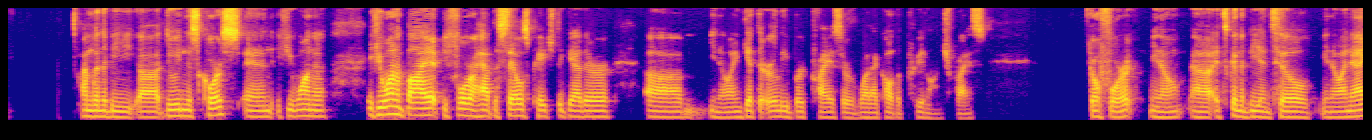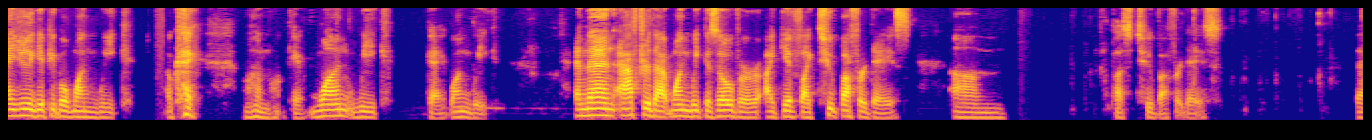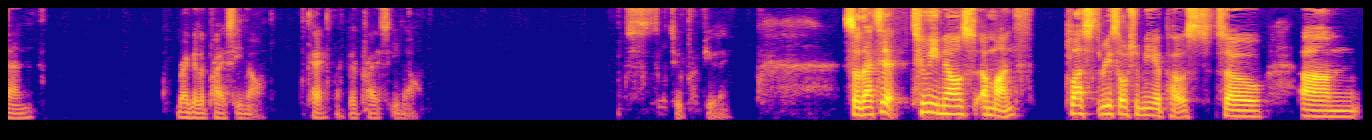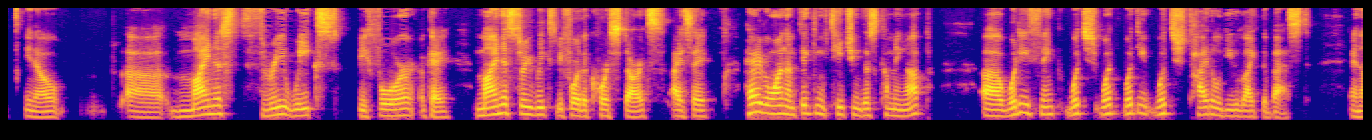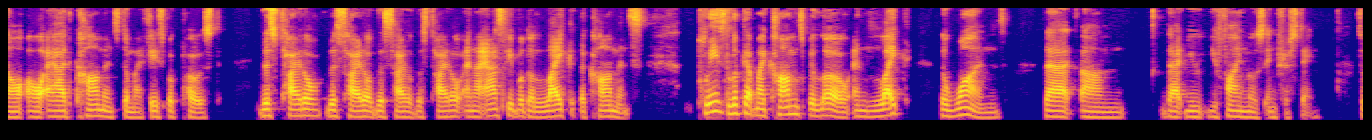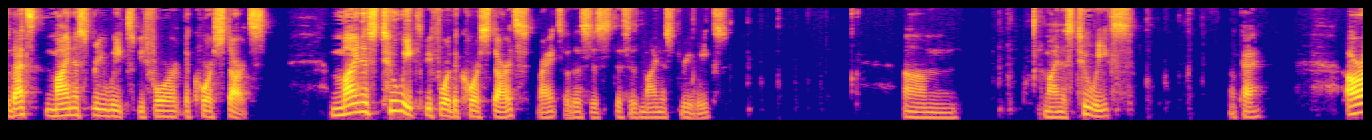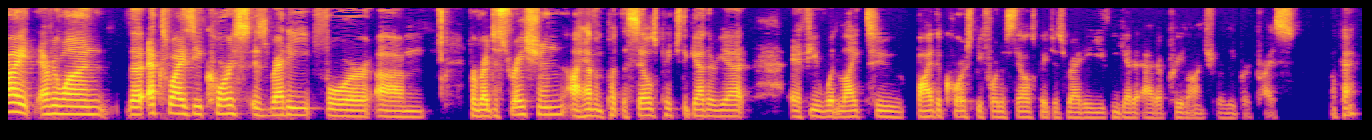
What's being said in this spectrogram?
I'm going to be uh, doing this course, and if you want to, if you want to buy it before I have the sales page together, um, you know, and get the early bird price or what I call the pre-launch price, go for it. You know, uh, it's going to be until you know, and I usually give people one week. Okay, okay, one week. Okay, one week, and then after that one week is over, I give like two buffer days, um, plus two buffer days. Then regular price email. Okay, regular price email. It's too confusing. So that's it. Two emails a month plus three social media posts. So um, you know, uh, minus three weeks before. Okay, minus three weeks before the course starts. I say, hey everyone, I'm thinking of teaching this coming up. Uh, what do you think? Which what what do you which title do you like the best? And I'll I'll add comments to my Facebook post this title, this title, this title, this title, and I ask people to like the comments. Please look at my comments below and like the ones that um, that you you find most interesting. So that's minus three weeks before the course starts. Minus two weeks before the course starts, right? So this is this is minus three weeks. Um, minus two weeks. Okay. All right, everyone. The XYZ course is ready for um, for registration. I haven't put the sales page together yet. If you would like to buy the course before the sales page is ready, you can get it at a pre-launch early bird price. Okay.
